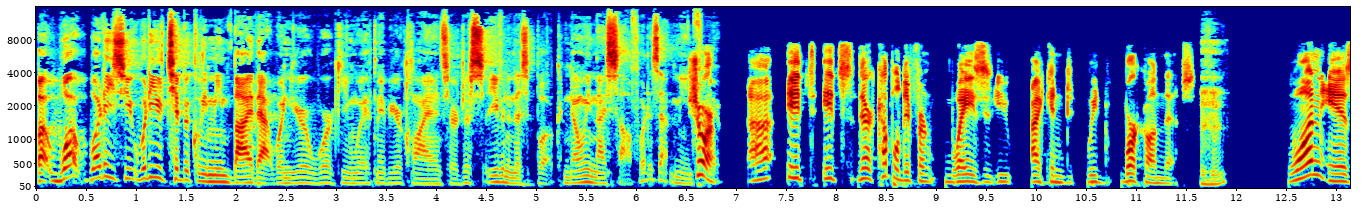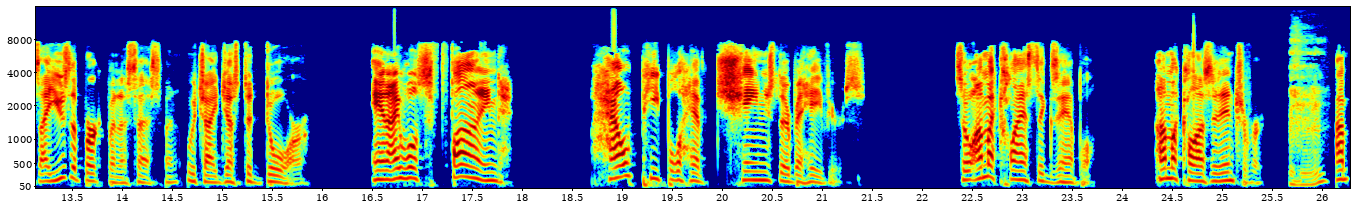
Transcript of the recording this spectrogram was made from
But what what is you what do you typically mean by that when you're working with maybe your clients or just even in this book, knowing thyself? What does that mean? Sure. Uh, it, it's there are a couple different ways that you I can we work on this. Mhm. One is I use the Birkman assessment, which I just adore, and I will find how people have changed their behaviors. So I'm a class example. I'm a closet introvert. Hmm I'm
